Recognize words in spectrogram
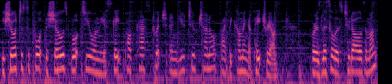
be sure to support the shows brought to you on the Escape Podcast Twitch and YouTube channel by becoming a Patreon. For as little as $2 a month,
